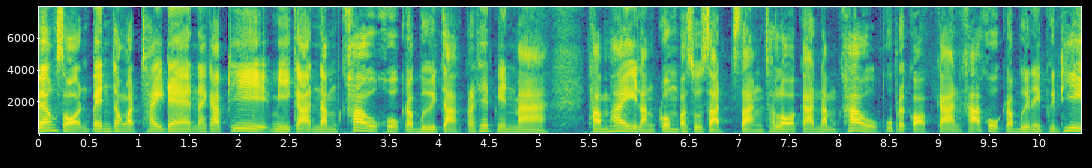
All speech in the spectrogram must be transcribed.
แม่ฮ่องสอนเป็นจังหวัดชายแดนนะครับที่มีการนำเข้าโคกระบือจากประเทศเมียนมาทำให้หลังกรมปศุสัตว์สั่งชะลอการนำเข้าผู้ประกอบการค้าโคกระบือในพื้นที่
